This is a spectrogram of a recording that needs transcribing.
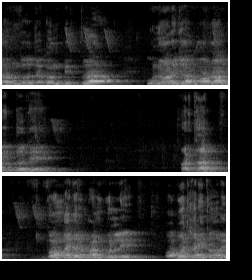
গঙ্গোদকম পিত্বা পুনর্জন্ম ন বিদ্যতে। অর্থাৎ গঙ্গাজল পান করলে অবধারিতভাবে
